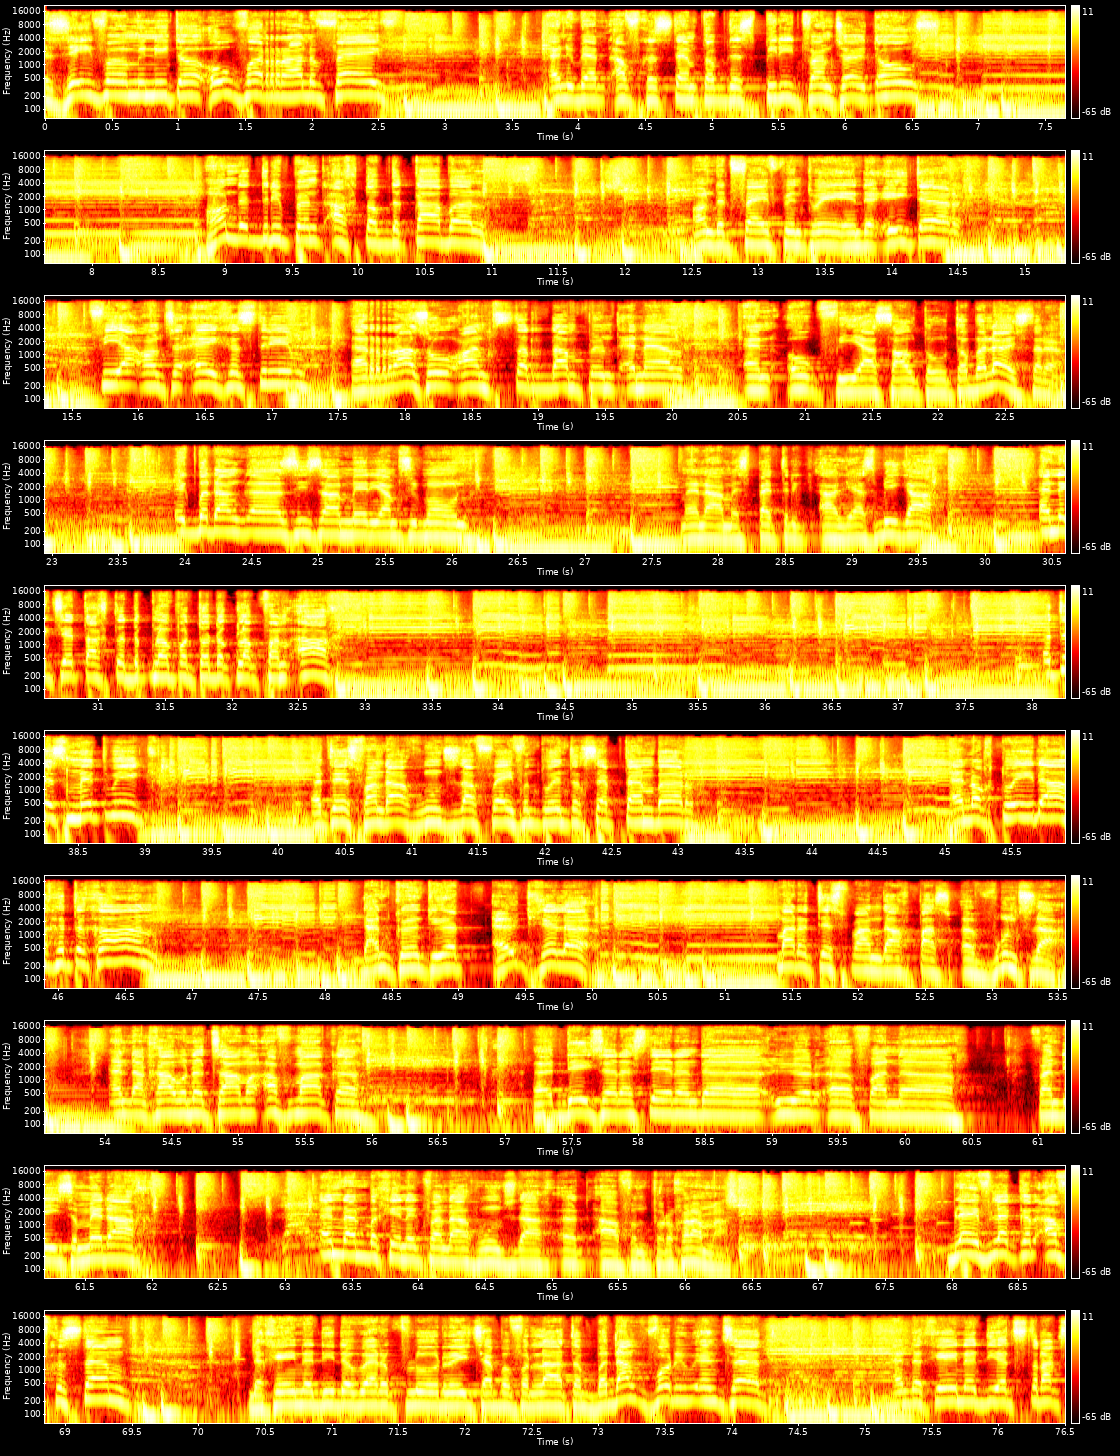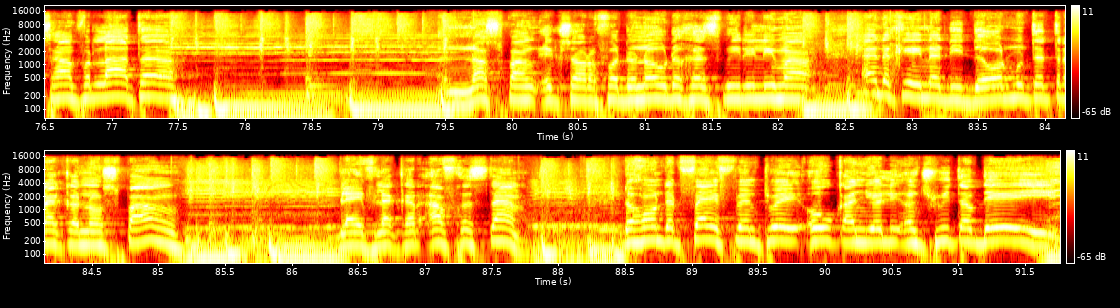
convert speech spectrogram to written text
Zeven minuten over half vijf. En u bent afgestemd op de Spirit van Zuidoost. 103.8 op de kabel. 105.2 in de ether. Via onze eigen stream razoamsterdam.nl en ook via Salto te beluisteren. Ik bedank uh, Sisa Mirjam Simon. Mijn naam is Patrick alias Biga. En ik zit achter de knoppen tot de klok van 8. Het is midweek. Het is vandaag woensdag 25 september. En nog twee dagen te gaan. Dan kunt u het uitgillen. Maar het is vandaag pas een woensdag. En dan gaan we het samen afmaken. Uh, deze resterende uur uh, van, uh, van deze middag. En dan begin ik vandaag woensdag het avondprogramma. Blijf lekker afgestemd. Degenen die de werkvloer reeds hebben verlaten, bedankt voor uw inzet. En degenen die het straks gaan verlaten. Nospang, ik zorg voor de nodige spirilima. En degenen die door moeten trekken, Nospang. Blijf lekker afgestemd. De 105.2 ook aan jullie een sweet of day.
